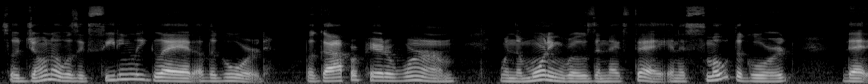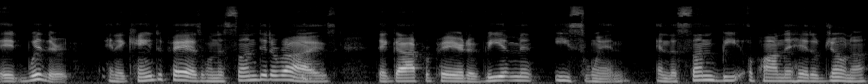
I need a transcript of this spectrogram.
So Jonah was exceedingly glad of the gourd. But God prepared a worm when the morning rose the next day, and it smote the gourd that it withered. And it came to pass when the sun did arise that God prepared a vehement east wind, and the sun beat upon the head of Jonah,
